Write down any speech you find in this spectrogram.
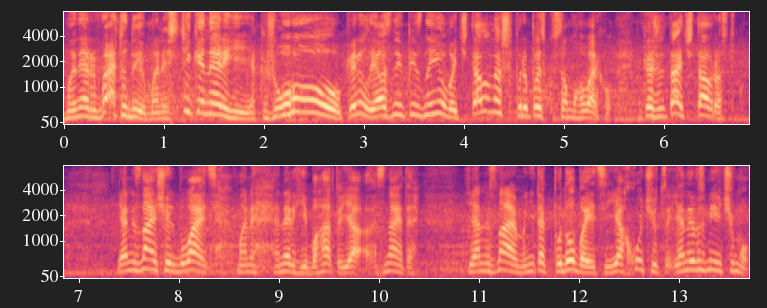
Мене рве туди, в мене стільки енергії. Я кажу: о, Кирил, я вас не впізнаю. Ви читали нашу переписку самого верху? Він каже, та читав Ростик. Я не знаю, що відбувається. У мене енергії багато. Я знаєте, я не знаю, мені так подобається. Я хочу це. Я не розумію, чому.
